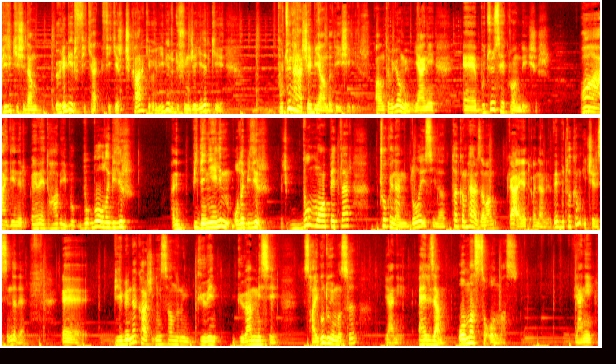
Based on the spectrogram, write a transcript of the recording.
bir kişiden öyle bir fikir, fikir çıkar ki, öyle bir düşünce gelir ki bütün her şey bir anda değişebilir. Anlatabiliyor muyum? Yani e, bütün sekron değişir. Vay denir. Evet abi bu, bu, bu olabilir. Hani bir deneyelim olabilir. Bu muhabbetler çok önemli. Dolayısıyla takım her zaman gayet önemli. Ve bu takım içerisinde de e, birbirine karşı insanların güven güvenmesi, saygı duyması yani elzem. Olmazsa olmaz. Yani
